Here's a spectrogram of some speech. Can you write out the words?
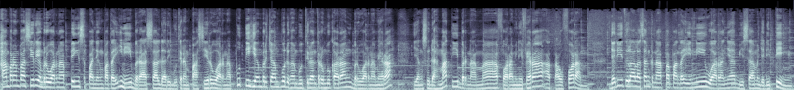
Hamparan pasir yang berwarna pink sepanjang pantai ini berasal dari butiran pasir warna putih yang bercampur dengan butiran terumbu karang berwarna merah yang sudah mati bernama foraminifera atau foram. Jadi itulah alasan kenapa pantai ini warnanya bisa menjadi pink.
